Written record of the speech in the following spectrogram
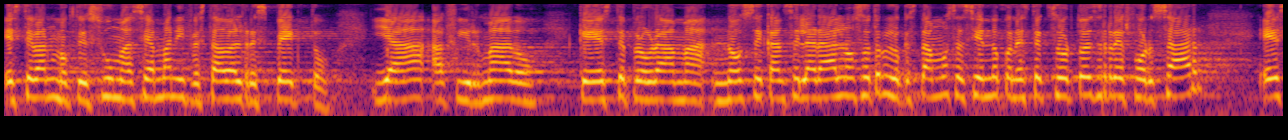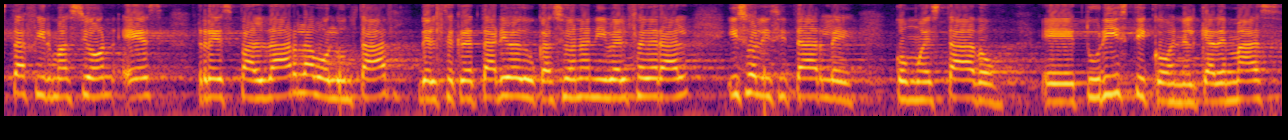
Esteban Moctezuma, se ha manifestado al respecto y ha afirmado que este programa no se cancelará, nosotros lo que estamos haciendo con este exhorto es reforzar esta afirmación, es respaldar la voluntad del secretario de Educación a nivel federal y solicitarle como Estado eh, turístico, en el que además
